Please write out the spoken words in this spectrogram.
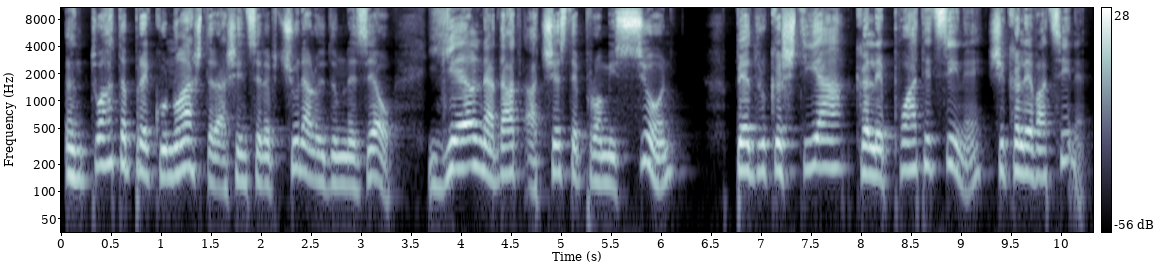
În toată precunoașterea și înțelepciunea lui Dumnezeu, El ne-a dat aceste promisiuni pentru că știa că le poate ține și că le va ține.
